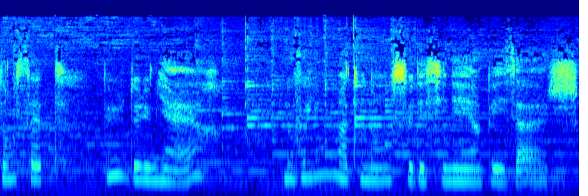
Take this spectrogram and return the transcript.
Dans cette bulle de lumière, nous voyons maintenant se dessiner un paysage.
